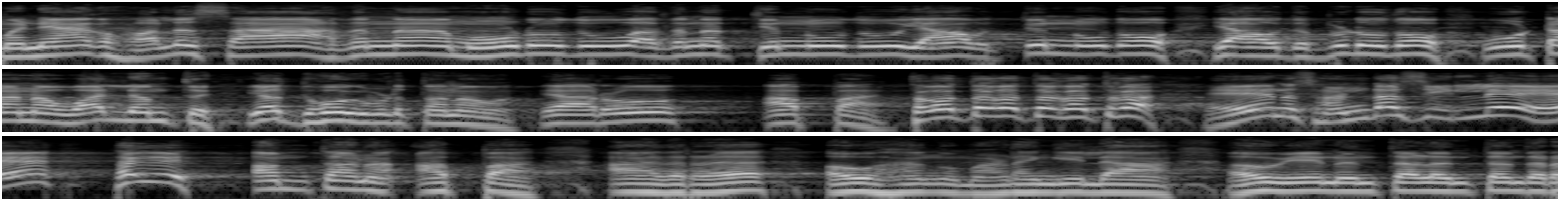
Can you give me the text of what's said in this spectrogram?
ಮನ್ಯಾಗ ಹೊಲಸ, ಅದನ್ನು ಮೂಡೋದು, ಅದನ್ನು ತಿನ್ನೋದು, ಯಾವ ತಿನ್ನೋದು, ಯಾವುದು ಬಿಡೋದು ಊಟನ ಅಂತ ಎದ್ದು ಹೋಗಿಬಿಡ್ತಾನವ ಯಾರು? ಅಪ್ಪ. ತಗೋ ತಗೋ ತಗೋ ತಗೋ. ಏನು ಸಂಡಸ್ ಇಲ್ಲೇ? ತಗಿ. ಅಂತಾನ ಅಪ್ಪ. ಆದ್ರೆ ಅವು ಹಂಗೆ ಮಾಡಂಗಿಲ್ಲ. ಅವು ಏನಂತಾಳಂತಂದ್ರ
